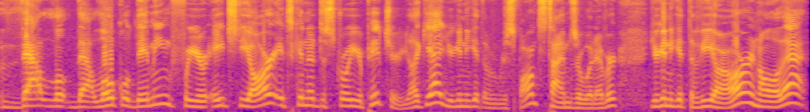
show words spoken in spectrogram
that lo- that local dimming for your HDR, it's going to destroy your picture. You're like, yeah, you're going to get the response times or whatever. You're going to get the VRR and all of that,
